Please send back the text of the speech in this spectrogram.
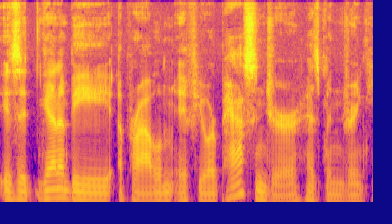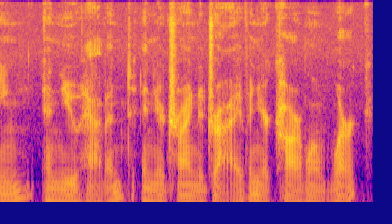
is it going to be a problem if your passenger has been drinking and you haven't, and you're trying to drive and your car won't work?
